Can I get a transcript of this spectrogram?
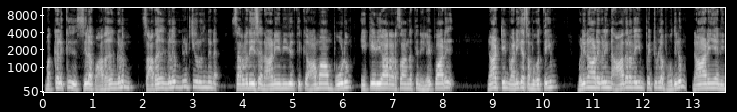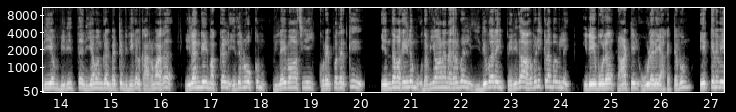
மக்களுக்கு சில பாதகங்களும் சாதகங்களும் நீட்சி வருகின்றன. சர்வதேச நாணய நிதியத்துக்கு ஆமாம் போடும் எக்கேடிஆர் அரசாங்கத்தின் நிலைப்பாடு நாட்டின் வணிக சமூகத்தையும் வெளிநாடுகளின் ஆதரவையும் பெற்றுள்ள போதிலும் நாணய நிதியம் விதித்த நியமங்கள் மற்றும் விதிகள் காரணமாக இலங்கை மக்கள் எதிர்நோக்கும் விலைவாசியை குறைப்பதற்கு எந்த வகையிலும் உதவியான நகர்வுகள் இதுவரை பெரிதாக வெளிக்கிளம்பவில்லை. இதேபோல நாட்டில் ஊழலை அகற்றவும் ஏற்கனவே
